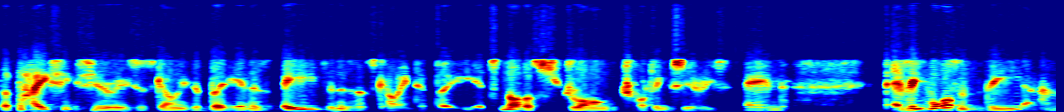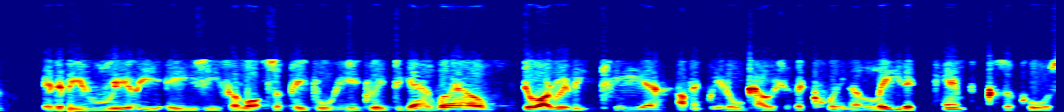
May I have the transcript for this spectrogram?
the pacing series is going to be, and as even as it's going to be, it's not a strong trotting series. And if he wasn't there, it'd be really easy for lots of people here, Greg, to go, well, do I really care? I think we'd all go to the Queen Elida camp because, of course,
